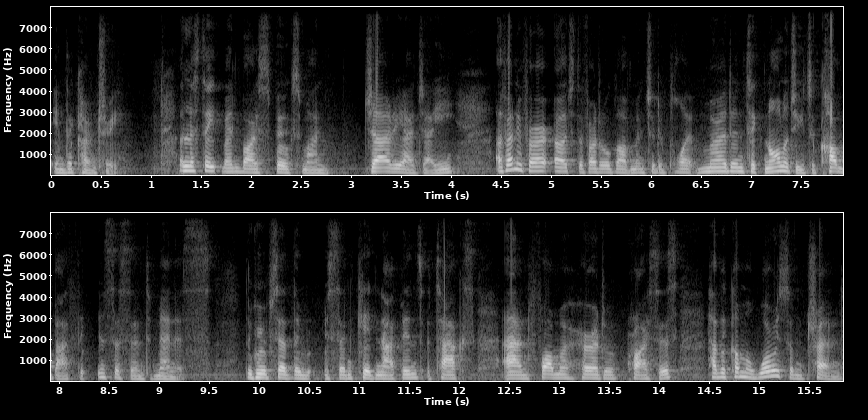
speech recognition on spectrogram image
in the country. In a statement by spokesman Jare Ajayi, Afenifere urged the federal government to deploy modern technology to combat the incessant menace. The group said the recent kidnappings, attacks, and farmer herder crisis have become a worrisome trend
